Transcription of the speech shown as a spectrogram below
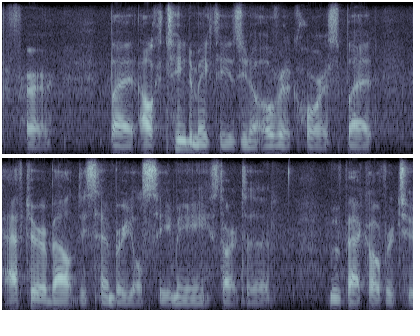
prefer. But I'll continue to make these you know over the course. But after about December, you'll see me start to move back over to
